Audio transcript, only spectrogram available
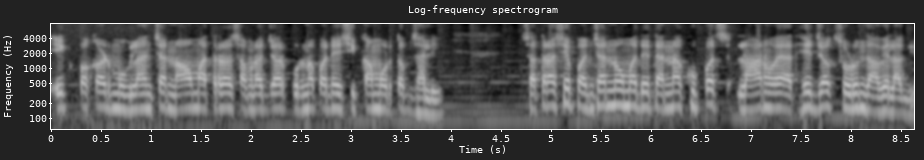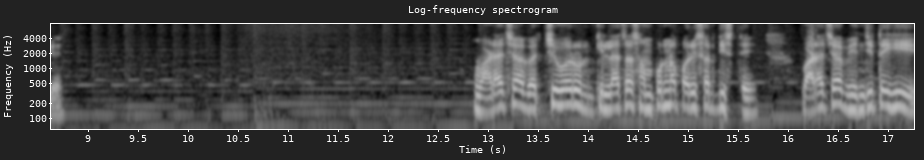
एक पकड मुघलांच्या नाव मात्र साम्राज्यावर पूर्णपणे शिक्कामोर्तब झाली. सतराशे पंच्याण्णवमध्ये त्यांना खूपच लहान वयात हे जग सोडून जावे लागले. वाड्याच्या गच्चीवरून किल्ल्याचा संपूर्ण परिसर दिसते. वाड्याच्या भिंतीतही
